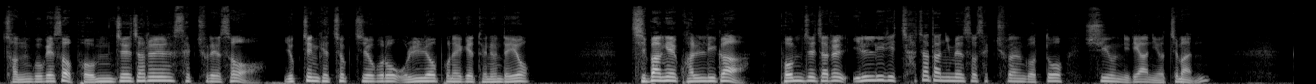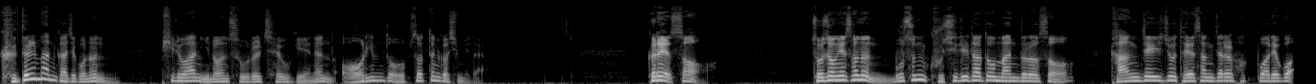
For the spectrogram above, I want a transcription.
전국에서 범죄자를 색출해서 육진 개척 지역으로 올려 보내게 되는데요. 지방의 관리가 범죄자를 일일이 찾아다니면서 색출하는 것도 쉬운 일이 아니었지만 그들만 가지고는 필요한 인원수를 채우기에는 어림도 없었던 것입니다. 그래서 조정에서는 무슨 구실이라도 만들어서 강제이주 대상자를 확보하려고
